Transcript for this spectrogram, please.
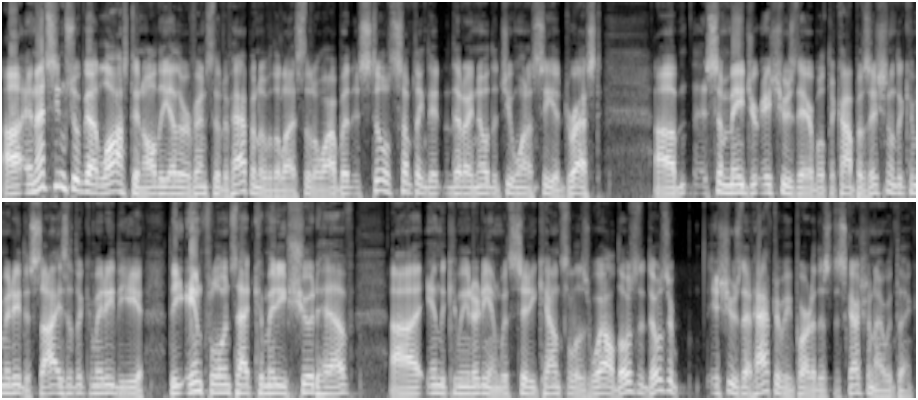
Uh, and that seems to have got lost in all the other events that have happened over the last little while. But it's still something that, that I know that you want to see addressed. Um, some major issues there about the composition of the committee, the size of the committee, the the influence that committee should have uh, in the community and with city council as well. Those are, those are issues that have to be part of this discussion, I would think.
